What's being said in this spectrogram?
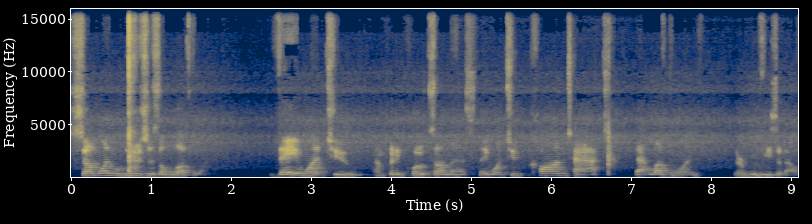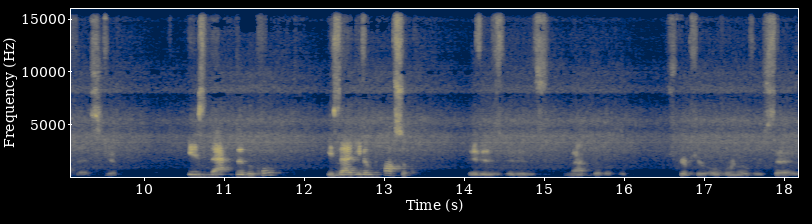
someone loses a loved one. They want to, I'm putting quotes on this, they want to contact that loved one. There are movies about this. Yep. Is that biblical? Is No. that even possible? It is. It is not biblical. Scripture over and over says.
